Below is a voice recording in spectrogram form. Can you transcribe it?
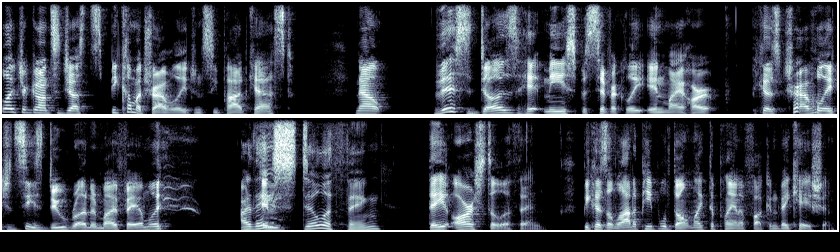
Electricon suggests become a travel agency podcast. Now, this does hit me specifically in my heart because travel agencies do run in my family. Are they And- still a thing? they are still a thing because a lot of people don't like to plan a fucking vacation.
